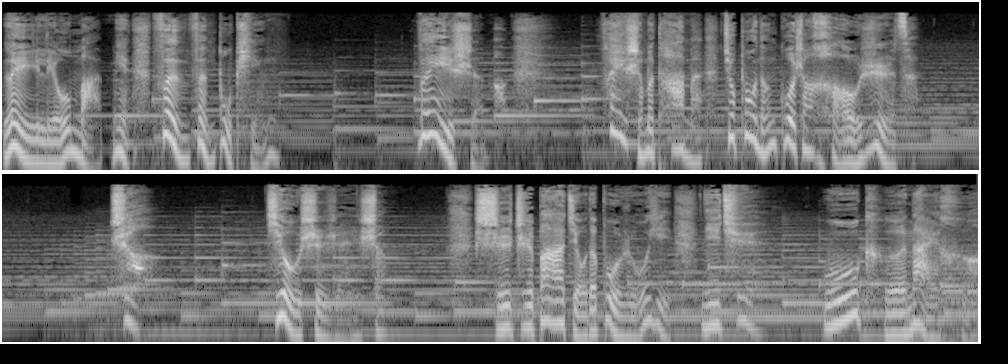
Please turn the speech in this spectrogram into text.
泪流满面，愤愤不平。为什么？为什么他们就不能过上好日子？这就是人生，十之八九的不如意，你却无可奈何。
